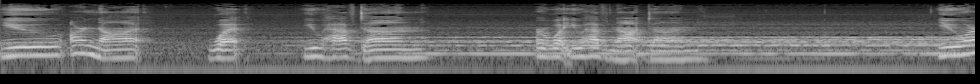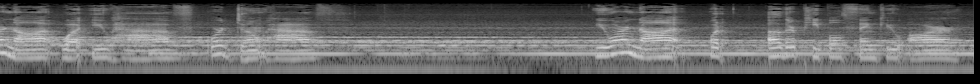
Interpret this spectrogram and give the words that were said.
You are not what you have done or what you have not done. You are not what you have or don't have. You are not what other people think you are.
